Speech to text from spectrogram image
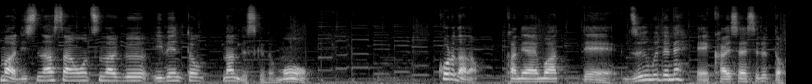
まあ、リスナーさんをつなぐイベントなんですけどもコロナの兼ね合いもあって Zoom でねえ開催すると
